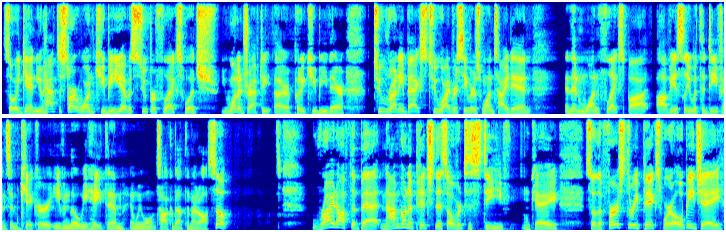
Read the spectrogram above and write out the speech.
So again, you have to start one QB. You have a super flex, which you want to draft a, or put a QB there. Two running backs, two wide receivers, one tight end, and then one flex spot, obviously with the defensive kicker, even though we hate them and we won't talk about them at all. So right off the bat, now I'm going to pitch this over to Steve. Okay. So the first three picks were OBJ,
